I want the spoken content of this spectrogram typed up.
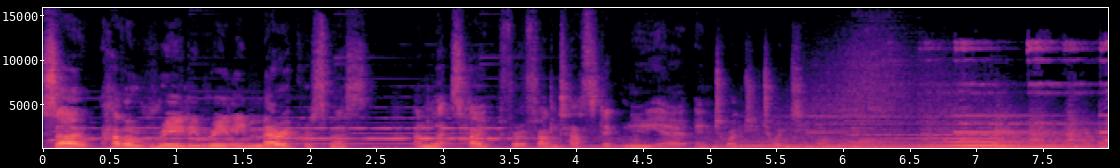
So, have a really, really Merry Christmas and let's hope for a fantastic new year in 2021.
